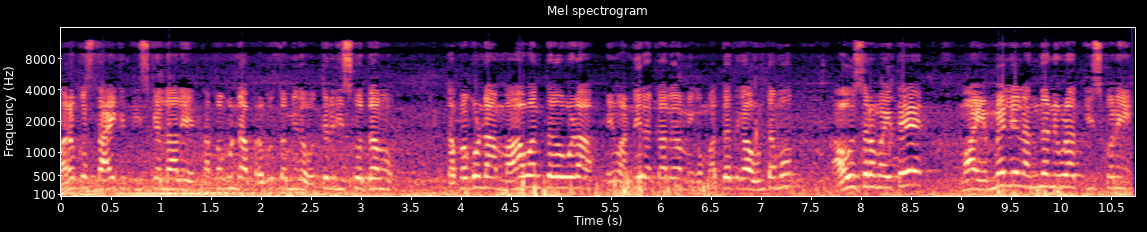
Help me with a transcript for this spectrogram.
మరొక స్థాయికి తీసుకెళ్ళాలి. తప్పకుండా ప్రభుత్వం మీద ఒత్తిడి తీసుకొద్దాము. తప్పకుండా మా వంతు కూడా మేము అన్ని రకాలుగా మీకు మద్దతుగా ఉంటాము. అవసరమైతే మా ఎమ్మెల్యేలందరినీ కూడా తీసుకొని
